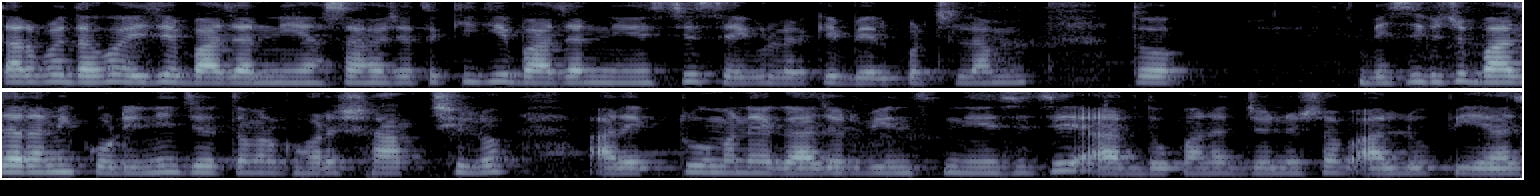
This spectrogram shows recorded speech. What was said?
তারপরে দেখো, এই যে বাজার নিয়ে আসা হয়েছে, তো কী কী বাজার নিয়ে এসেছি, সেইগুলো আর কি বের করছিলাম। তো বেশি কিছু বাজার আমি করিনি, যেহেতু আমার ঘরে শাক ছিল। আর একটু মানে গাজর, বিনস নিয়ে এসেছি, আর দোকানের জন্য সব আলু, পেঁয়াজ,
